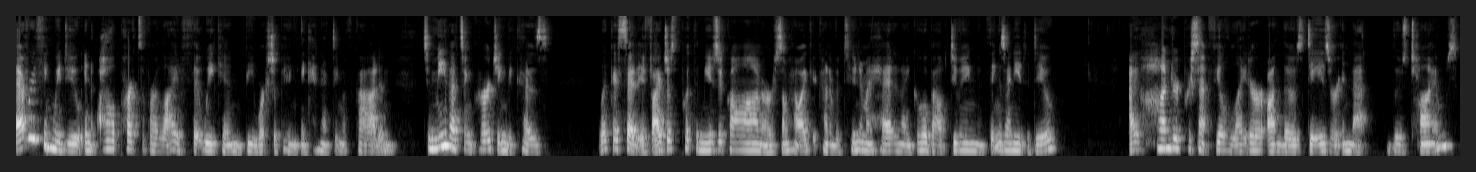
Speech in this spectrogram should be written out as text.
everything we do in all parts of our life that we can be worshiping and connecting with God. And to me, that's encouraging because like I said, if I just put the music on or somehow I get kind of a tune in my head and I go about doing things I need to do, I 100% feel lighter on those days or in that those times.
